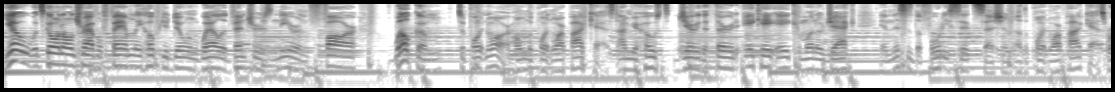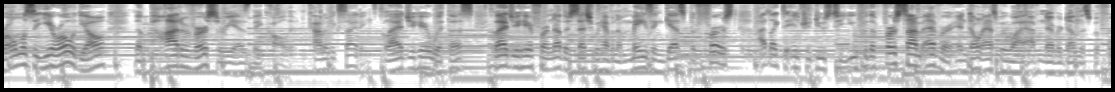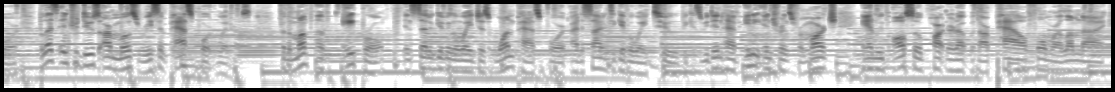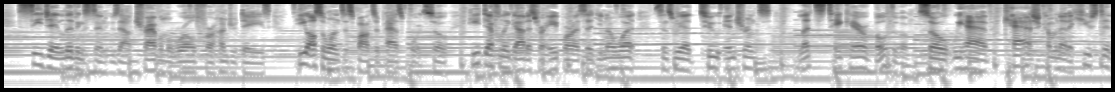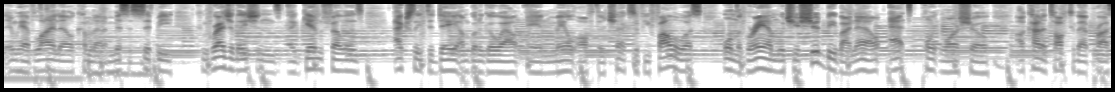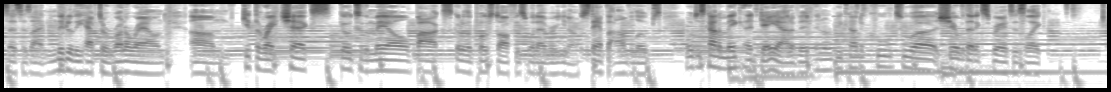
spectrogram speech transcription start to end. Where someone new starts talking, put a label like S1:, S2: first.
S1: Yo, what's going on, travel family? Hope you're doing well. Adventures near and far. Welcome to Point Noir, home of the Point Noir podcast. I'm your host, Jerry the Third, aka Kimono Jack, and this is the 46th session of the Point Noir podcast. We're almost a year old, y'all. The podiversary, as they call it. Kind of exciting. Glad you're here with us. Glad you're here for another session. We have an amazing guest, but first, I'd like to introduce to you for the first time ever, and don't ask me why I've never done this before, but let's introduce our most recent passport winners. For the month of April, instead of giving away just one passport, I decided to give away two because we didn't have any entrants for March, and we've also partnered up with our pal, former alumni, CJ Livingston, who's out traveling the world for 100 days. He also wanted to sponsor passports, so he definitely got us for April. And I said, you know what? Since we had two entrants, let's take care of both of them. So we have Cash coming out of Houston, and we have Lionel coming out of Mississippi. Congratulations again, fellas. Actually, today I'm going to go out and mail off their checks. If you follow us on the gram, which you should be by now, at Point Noir Show, I'll kind of talk to that process as I literally have to run around, um, get the right checks, go to the mail box, go to the post office, whatever, you know, stamp the envelopes. We'll just kind of make a day out of it, and it'll be kind of cool to uh, share what that experience is like.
